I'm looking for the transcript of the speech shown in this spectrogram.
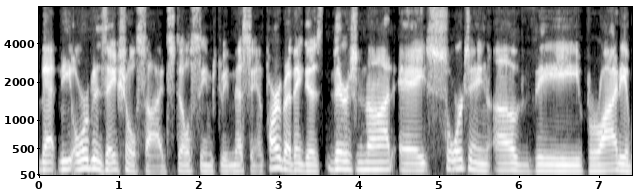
that the organizational side still seems to be missing. And part of it, I think, is there's not a sorting of the variety of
